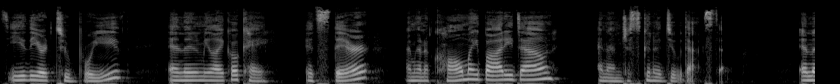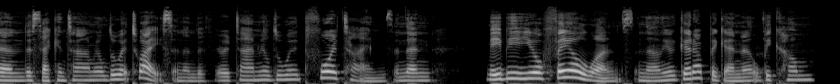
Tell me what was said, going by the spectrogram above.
It's easier to breathe and then be like, okay, it's there. I'm going to calm my body down and I'm just going to do that step. And then the second time you'll do it twice. And then the third time you'll do it four times. And then maybe you'll fail once and then you'll get up again. And it'll become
